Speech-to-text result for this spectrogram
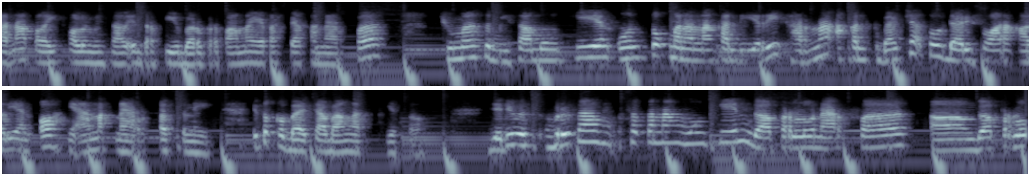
karena apalagi kalau misalnya interview baru pertama ya pasti akan nervous. Cuma sebisa mungkin untuk menenangkan diri karena akan kebaca tuh dari suara kalian. Oh, ini anak nervous nih. Itu kebaca banget gitu jadi berusaha setenang mungkin nggak perlu nervous eh, nggak uh, perlu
